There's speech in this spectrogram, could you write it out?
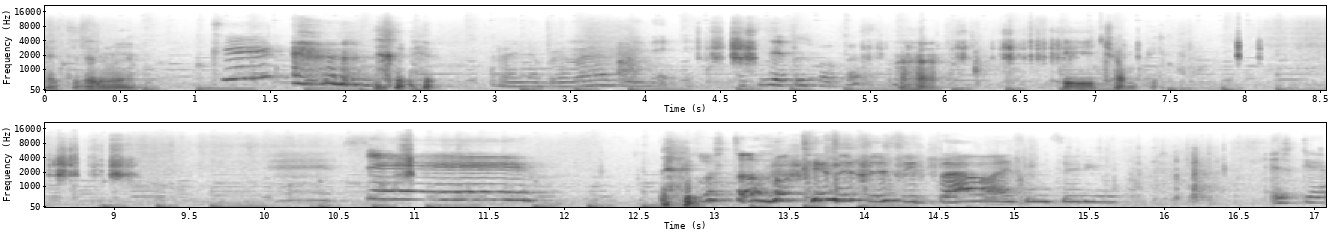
Este es el mío. Bueno, primero diré. ¿Este es de tus papás? Ajá. Y Chompy. ¡Sí! Justo lo que necesitaba, es en serio. Es que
